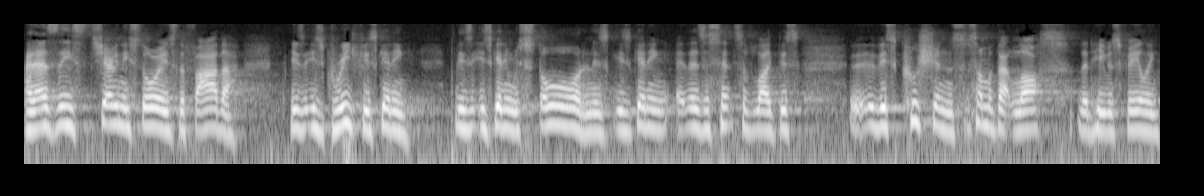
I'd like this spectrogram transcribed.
And as he's sharing these stories, the father, his, his grief is getting, is, is getting restored and is, is getting, there's a sense of like this, this cushions some of that loss that he was feeling.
